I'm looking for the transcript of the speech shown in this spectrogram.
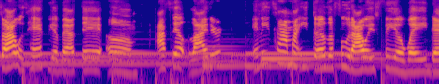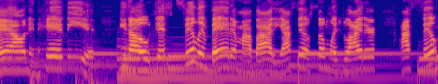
So I was happy about that. Um, I felt lighter. Anytime I eat the other food, I always feel way down and heavy and you know, just feeling bad in my body. I felt so much lighter. I felt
